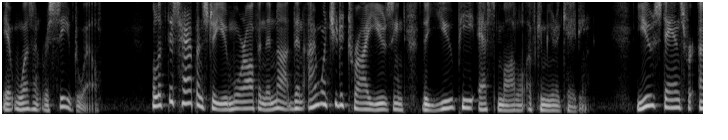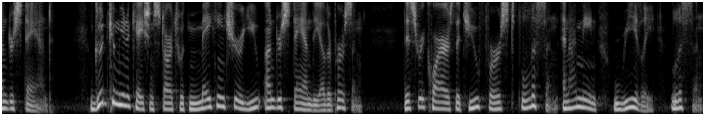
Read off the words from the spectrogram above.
it wasn't received well. Well, if this happens to you more often than not, then I want you to try using the UPS model of communicating. U stands for understand. Good communication starts with making sure you understand the other person. This requires that you first listen, and I mean really listen.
